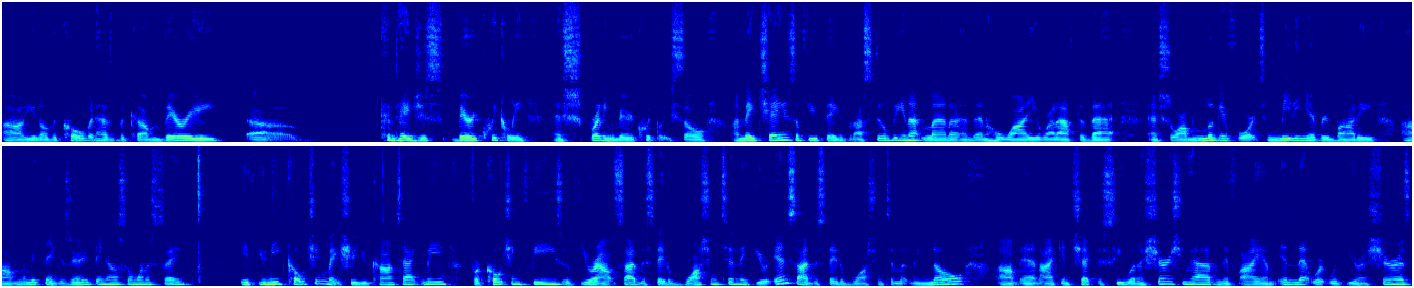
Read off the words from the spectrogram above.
uh, you know, the COVID has become very uh, contagious very quickly and spreading very quickly. So I may change a few things, but I'll still be in Atlanta and then Hawaii right after that. And so I'm looking forward to meeting everybody. Um, let me think. Is there anything else I want to say? If you need coaching, make sure you contact me for coaching fees. If you're outside the state of Washington, if you're inside the state of Washington, let me know. Um, and I can check to see what insurance you have and if I am in network with your insurance.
